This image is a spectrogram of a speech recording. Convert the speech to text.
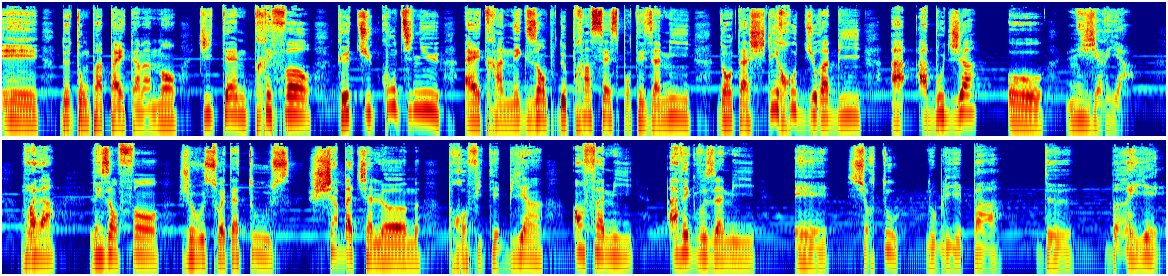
et de ton papa et ta maman qui t'aiment très fort, que tu continues à être un exemple de princesse pour tes amis dans ta shlichut du rabbi à Abuja au Nigeria. Voilà, les enfants, je vous souhaite à tous Shabbat Shalom, profitez bien en famille, avec vos amis et surtout, n'oubliez pas de briller.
